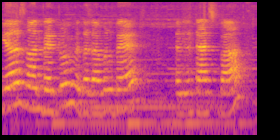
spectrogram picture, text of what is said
Here's one bedroom with a double bed and an attached bath.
